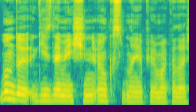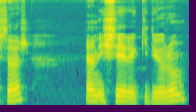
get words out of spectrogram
Bunu da gizleme işini ön kısmından yapıyorum arkadaşlar. Yani işleyerek gidiyorum.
